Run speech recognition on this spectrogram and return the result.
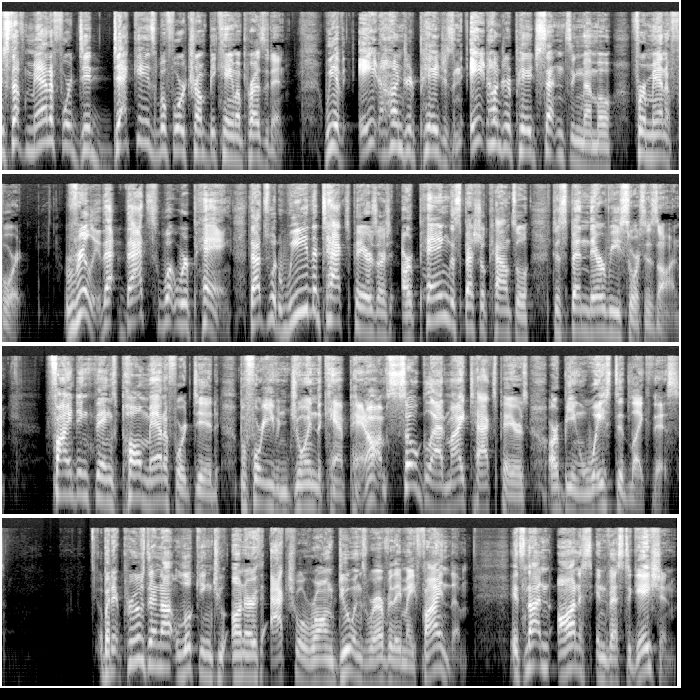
Stuff Manafort did decades before Trump became a president. We have 800 pages, an 800 page sentencing memo for Manafort. Really, that, that's what we're paying. That's what we, the taxpayers, are, are paying the special counsel to spend their resources on. Finding things Paul Manafort did before he even joined the campaign. Oh, I'm so glad my taxpayers are being wasted like this. But it proves they're not looking to unearth actual wrongdoings wherever they may find them. It's not an honest investigation.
